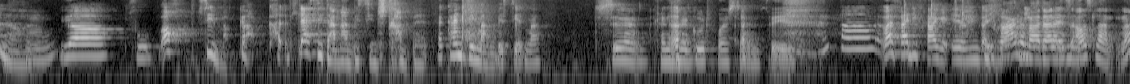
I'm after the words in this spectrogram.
Genau. Ja, so, ach, sieh mal, ja, kann, ich lasse sie da mal ein bisschen strampeln. Da kann sie mal ein bisschen mal. Schön, kann ich mir gut vorstellen, sehe ich. Ah, Was war die Frage? Ähm, Die Frage war dann ins Ausland, ne?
